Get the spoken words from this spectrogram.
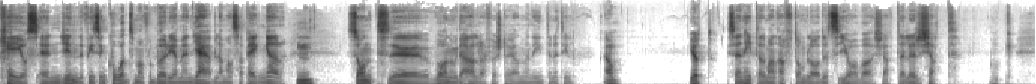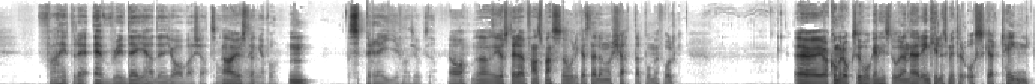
Chaos Engine. Det finns en kod som man får börja med en jävla massa pengar. Mm. Sånt eh, var nog det allra första jag använde internet till. Ja. Gött. Sen hittade man Aftonbladets Java-chatt eller chatt. Och fan heter det? Everyday hade en Java-chatt som Ja, man just kunde hänga på. Mm. Spray fanns ju också. Ja, just det. Det fanns massa olika ställen att chatta på med folk. Eh, Jag kommer också ihåg en historia när en kille som heter Oskar Teng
